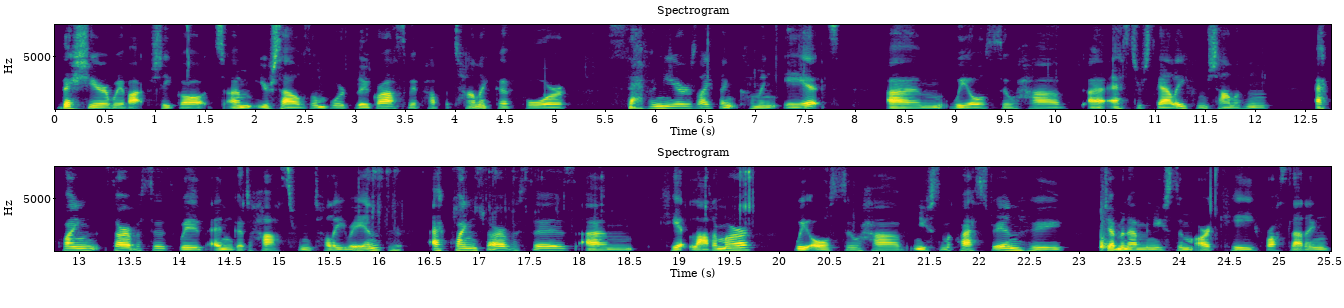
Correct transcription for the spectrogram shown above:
this year we've actually got um, yourselves on board Bluegrass. We've had Botanica for seven years, I think, coming eight. Um, we also have uh, Esther Skelly from Shanahan Equine Services. We've Inga de Haas from Tully Rain Yeah. Equine Services. Um, Kate Latimer. We also have Newsom Equestrian, who Jim and Emma Newsom are key for us letting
